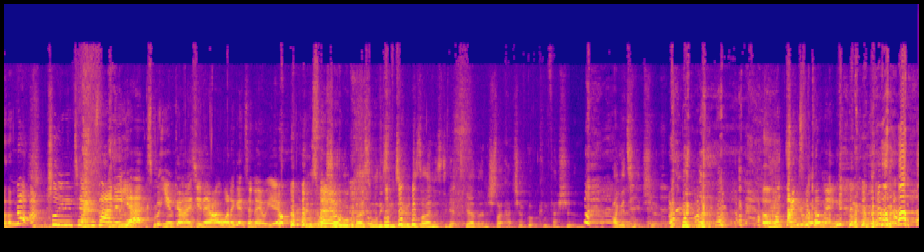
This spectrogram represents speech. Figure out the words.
I'm not actually an interior designer yet, but you guys, you know, I want to get to know you. Was she'd organised all these interior designers to get together, and she's like, actually, I've got a confession. I'm a teacher. But thanks for coming.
